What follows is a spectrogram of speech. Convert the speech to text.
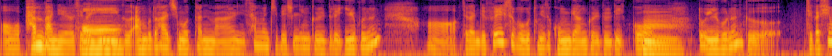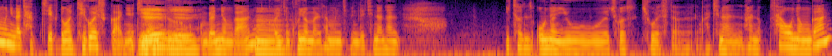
어, 반반이에요. 제가 어. 이그 아무도 하지 못한 말, 이 산문집에 실린 글들의 일부는 어, 제가 이제 페이스북을 통해서 공개한 글들도 있고 음. 또 일부는 그 제가 신문이나 잡지에 그동안 기고했을 거 아니에요. 지난 예, 그 예. 몇 년간 음. 거의 지금 9년 만에 산문집인데 지난 한 2005년 이후에 주로 기고했어요. 그러니까 지난 한 4, 5년간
